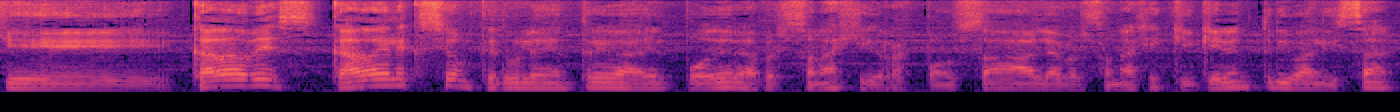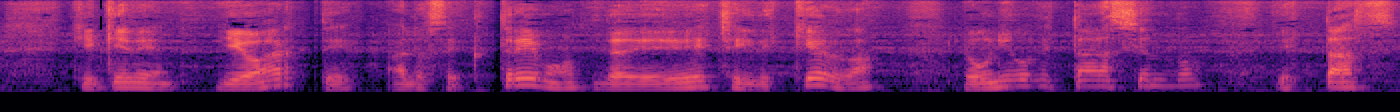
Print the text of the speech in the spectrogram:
que cada vez, cada elección que tú le entregas el poder a personajes irresponsables, a personajes que quieren tribalizar, que quieren llevarte a los extremos de derecha y de izquierda, lo único que estás haciendo, estás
